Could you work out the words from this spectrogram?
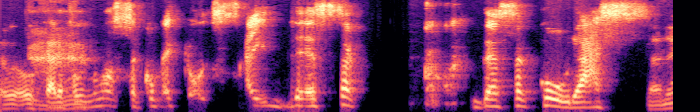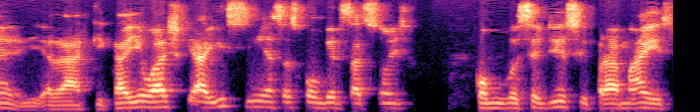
O cara fala, nossa, como é que eu saio dessa dessa couraça né, hierárquica? E eu acho que aí sim essas conversações como você disse, para mais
